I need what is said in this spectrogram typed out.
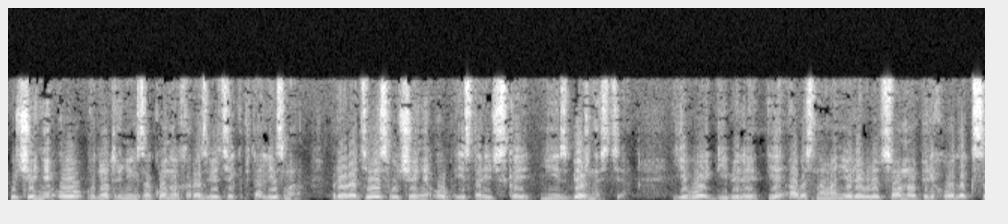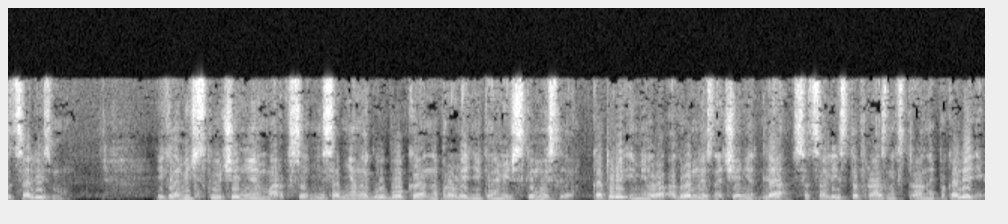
учение о внутренних законах развития капитализма превратилось в учение об исторической неизбежности, его гибели и обосновании революционного перехода к социализму. Экономическое учение Маркса, несомненно, глубокое направление экономической мысли, которое имело огромное значение для социалистов разных стран и поколений.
